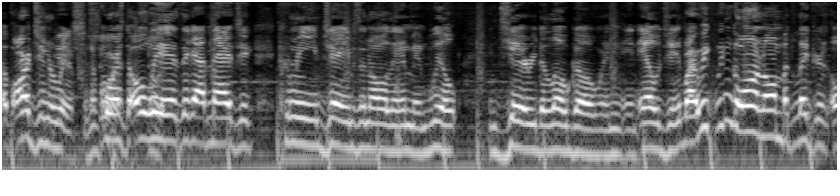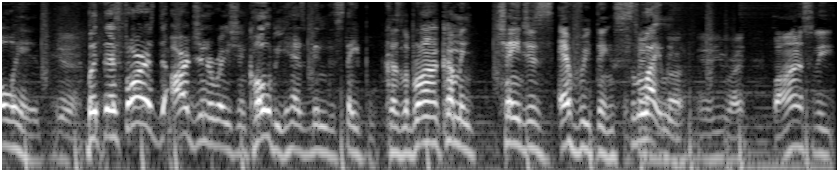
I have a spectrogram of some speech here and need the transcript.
of our generation. for of sure, course, the old sure. heads, they got Magic, Kareem, James, and all them, and Wilt, and Jerry, the logo, and, and LJ. Right, we, we can go on and on but Lakers old heads. Yeah. But as far as the, our generation, Kobe has been the staple. Because LeBron coming changes everything slightly. Yeah, you're right. But honestly,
